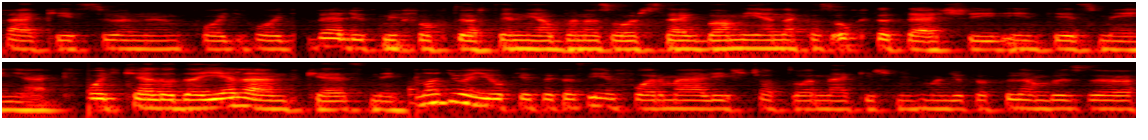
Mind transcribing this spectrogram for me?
felkészülnünk, hogy, hogy velük mi fog történni abban az országban, milyennek az oktatási intézmények, hogy kell oda jelentkezni. Nagyon jók ezek az informális csatornák is, mint mondjuk a különböző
